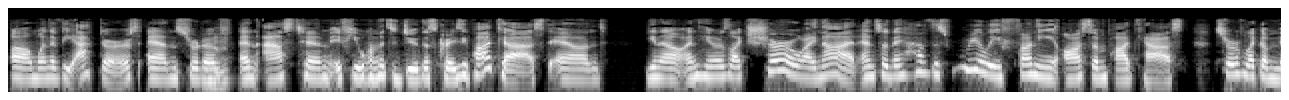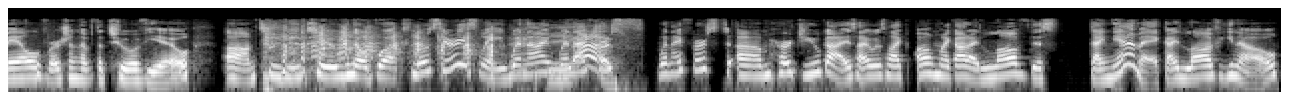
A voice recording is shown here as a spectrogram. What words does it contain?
um, one of the actors and sort of, Mm-hmm. and asked him if he wanted to do this crazy podcast. And, you know, and he was like, sure, why not? And so they have this really funny, awesome podcast, sort of like a male version of the two of you. Um, TV two, you know, books. No, seriously. When I, when I first when I first um, heard you guys, I was like, oh my God, I love this dynamic. I love, you know,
